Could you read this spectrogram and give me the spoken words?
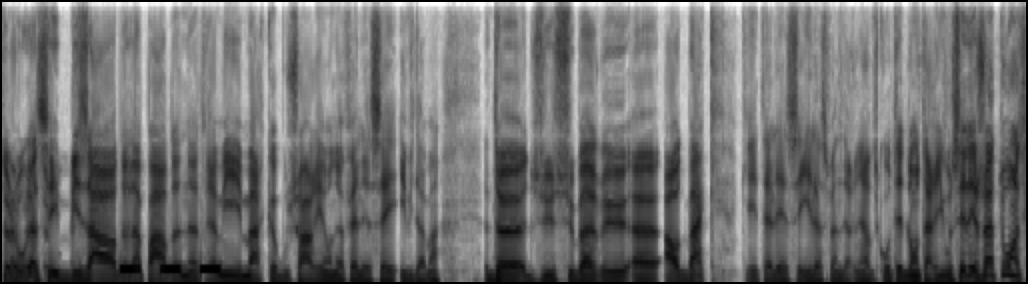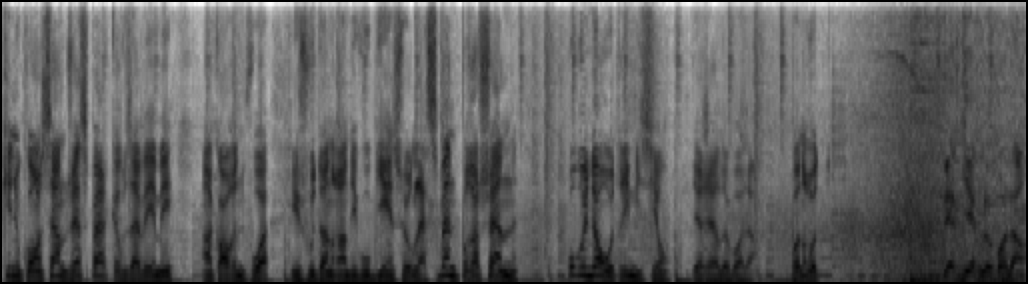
toujours assez bizarre de la part de notre ami Marc Bouchard et on a fait l'essai, évidemment, de, du Subaru euh, Outback qui est allé essayer la semaine dernière du côté de l'Ontario. C'est déjà tout en ce qui nous concerne. J'espère que vous avez aimé encore une fois et je vous donne rendez-vous bien sûr la semaine prochaine pour une autre émission derrière le volant. Bonne route. Derrière le volant.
